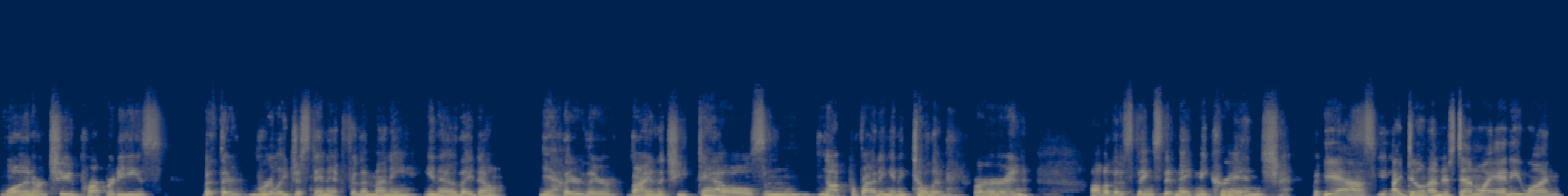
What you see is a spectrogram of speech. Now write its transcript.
one or two properties but they're really just in it for the money. You know, they don't. Yeah, they're they're buying the cheap towels and not providing any toilet paper and all of those things that make me cringe. Because, yeah, you know, I don't understand why anyone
